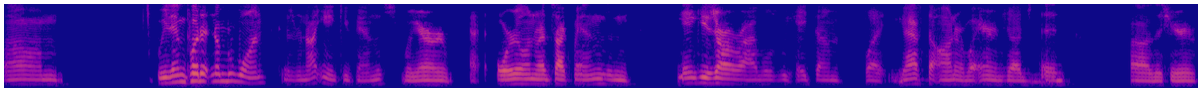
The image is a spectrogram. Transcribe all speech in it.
Um, we didn't put it number one because we're not Yankee fans. We are Oriole and Red Sox fans, and Yankees are our rivals. We hate them, but you have to honor what Aaron Judge did uh, this year.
